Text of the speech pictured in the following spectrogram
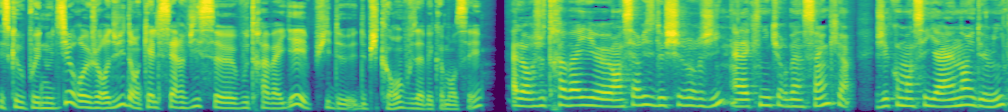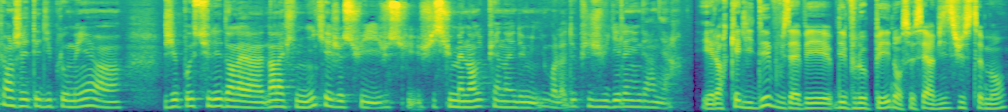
Est-ce que vous pouvez nous dire aujourd'hui dans quel service euh, vous travaillez et puis depuis quand vous avez commencé? Alors, je travaille euh, en service de chirurgie à la clinique Urbain 5. J'ai commencé il y a un an et demi quand j'ai été diplômée. Euh, j'ai postulé dans la, dans la clinique et je suis, je suis, j'y suis maintenant depuis un an et demi. Voilà, depuis juillet l'année dernière. Et alors, quelle idée vous avez développée dans ce service justement?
